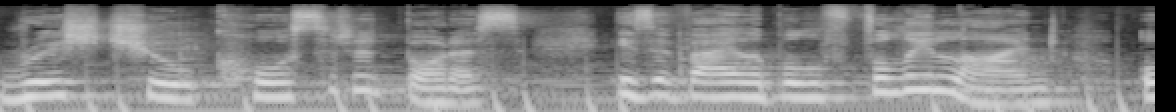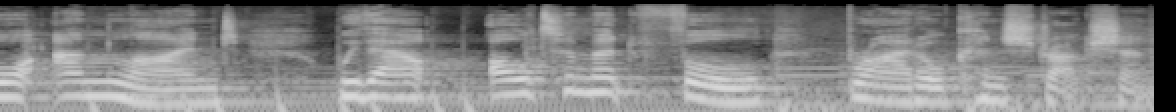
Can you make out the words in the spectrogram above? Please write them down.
ruche tulle corseted bodice is available fully lined or unlined with our ultimate full bridal construction.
